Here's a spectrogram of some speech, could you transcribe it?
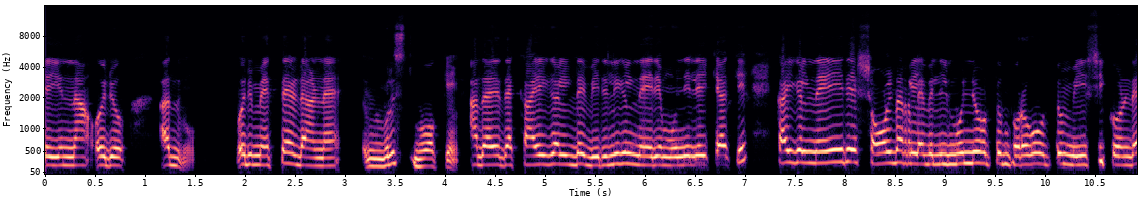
ചെയ്യുന്ന ഒരു ഒരു മെത്തേഡാണ് ബ്രിസ്റ്റ് വാക്കിംഗ് അതായത് കൈകളുടെ വിരലുകൾ നേരെ മുന്നിലേക്കാക്കി കൈകൾ നേരെ ഷോൾഡർ ലെവലിൽ മുന്നോട്ടും പുറകോട്ടും വീശിക്കൊണ്ട്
